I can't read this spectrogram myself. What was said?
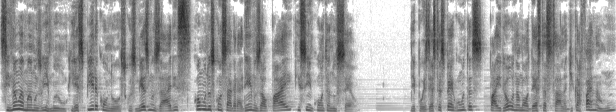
Se não amamos o irmão que respira conosco os mesmos ares, como nos consagraremos ao Pai que se encontra no céu? Depois destas perguntas, pairou na modesta sala de Cafarnaum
